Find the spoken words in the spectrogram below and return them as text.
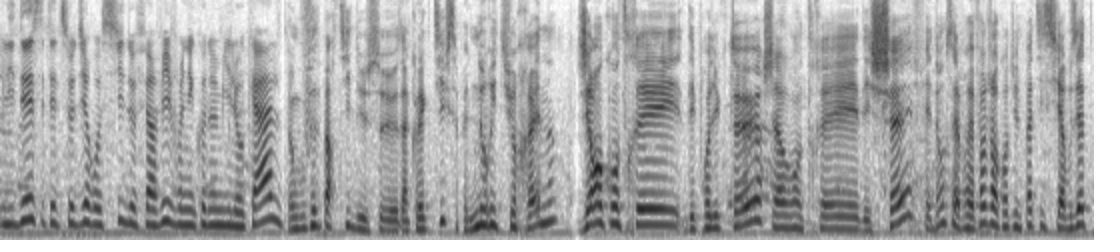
L'idée, c'était de se dire aussi de faire vivre une économie locale. Donc vous faites partie d'un collectif qui s'appelle Nourriture Rennes. J'ai rencontré des producteurs, j'ai rencontré des chefs, et donc c'est la première fois que je rencontre une pâtissière. Vous êtes,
